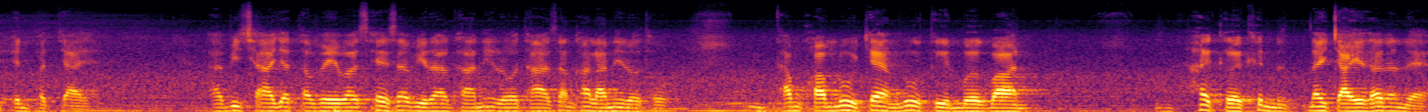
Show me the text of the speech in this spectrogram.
ตุเป็นปัจจัย อวิชชายตเววาเสสวิราคานิโรธาสังขารานิโรโททำความรู้แจ้งรู้ตื่นเบิกบาน ให้เกิดขึ้นในใจเท่านั้นแหละ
